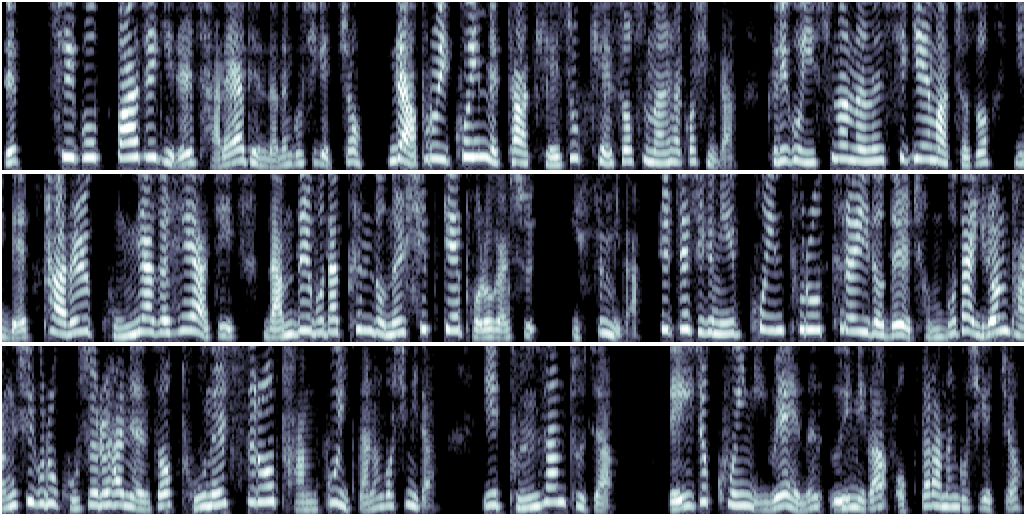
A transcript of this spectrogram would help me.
즉, 치고 빠지기를 잘해야 된다는 것이겠죠. 근데 앞으로 이 코인 메타 계속해서 순환을 할 것입니다. 그리고 이 순환하는 시기에 맞춰서 이 메타를 공략을 해야지 남들보다 큰 돈을 쉽게 벌어갈 수 있습니다. 실제 지금 이 코인 프로 트레이더들 전부 다 이런 방식으로 고수를 하면서 돈을 쓸어 담고 있다는 것입니다. 이 분산 투자, 메이저 코인 이외에는 의미가 없다라는 것이겠죠.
